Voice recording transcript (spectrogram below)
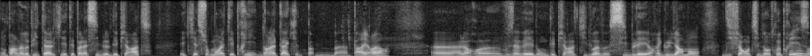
On parle d'un hôpital qui n'était pas la cible des pirates et qui a sûrement été pris dans l'attaque par, bah, erreur. Euh, alors, euh, vous avez donc des pirates qui doivent cibler régulièrement différents types d'entreprises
